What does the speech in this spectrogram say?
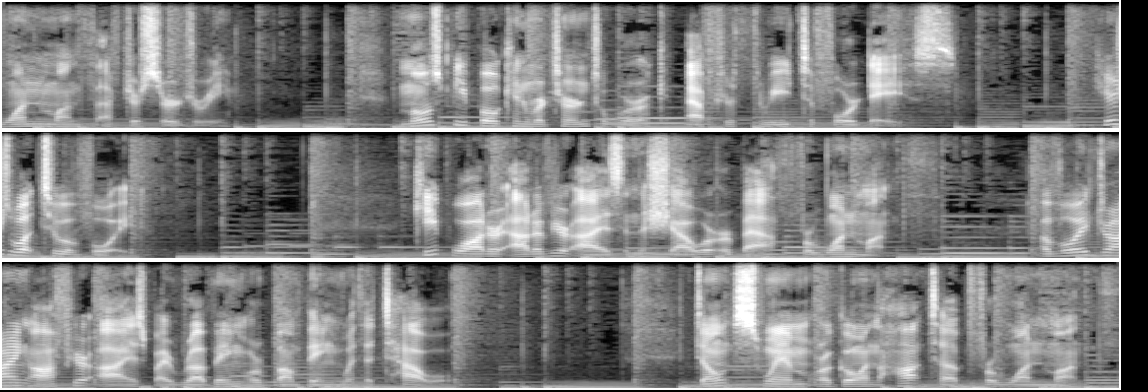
one month after surgery. Most people can return to work after 3 to 4 days. Here's what to avoid. Keep water out of your eyes in the shower or bath for one month. Avoid drying off your eyes by rubbing or bumping with a towel. Don't swim or go in the hot tub for one month.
